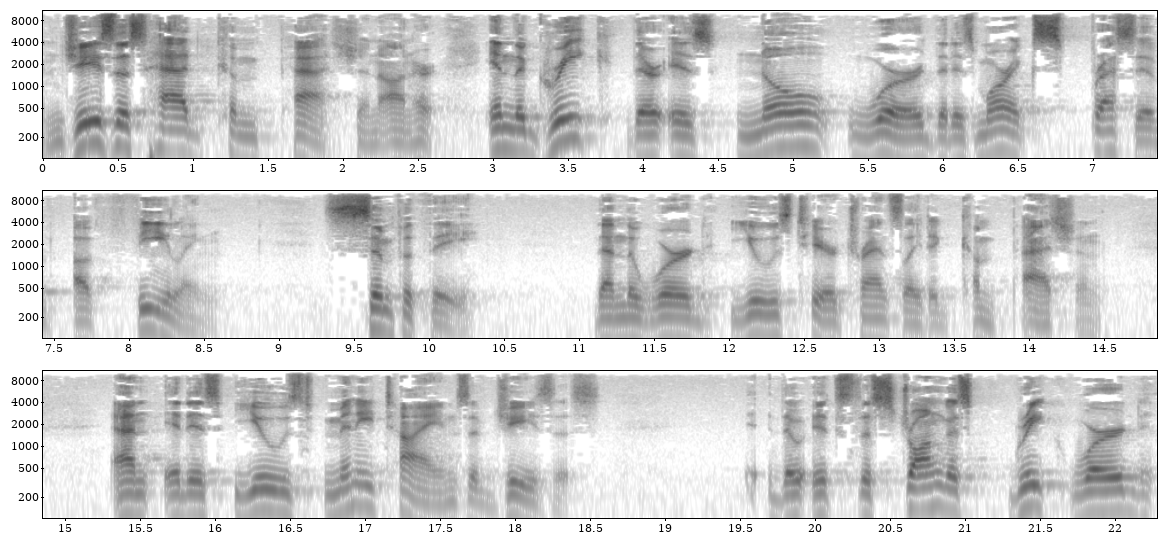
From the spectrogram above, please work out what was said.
And Jesus had compassion on her. In the Greek, there is no word that is more expressive of feeling, sympathy, than the word used here, translated compassion. And it is used many times of Jesus. It's the strongest Greek word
